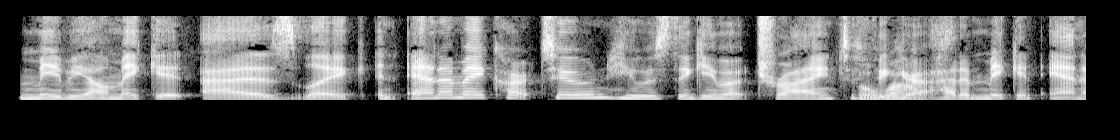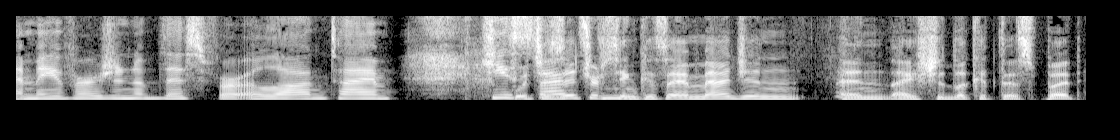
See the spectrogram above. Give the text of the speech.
maybe I'll make it as like an anime cartoon. He was thinking about trying to Oh, figure wow. out how to make an anime version of this for a long time. He Which is interesting because I imagine, and I should look at this, but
